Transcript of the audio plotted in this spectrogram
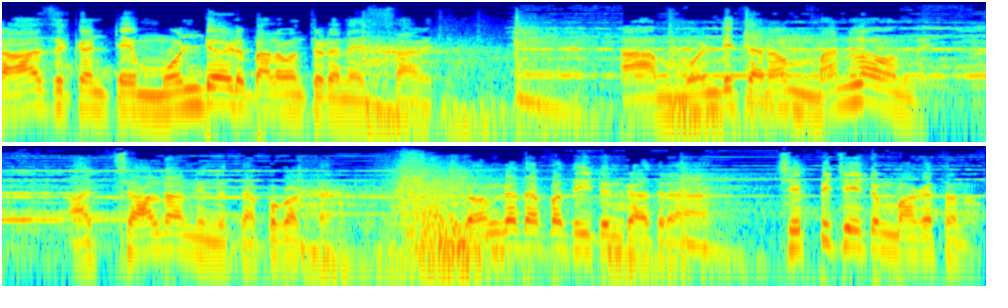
రాజు కంటే మొండోడు బలవంతుడనే సామెత. ఆ మొండితనం మనలో ఉంది. అది చాలరా నిన్ను దెబ్బకొట్టాను దొంగ దెబ్బ తీయటం కాదురా. చెప్పి చేయటం మగతనం.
